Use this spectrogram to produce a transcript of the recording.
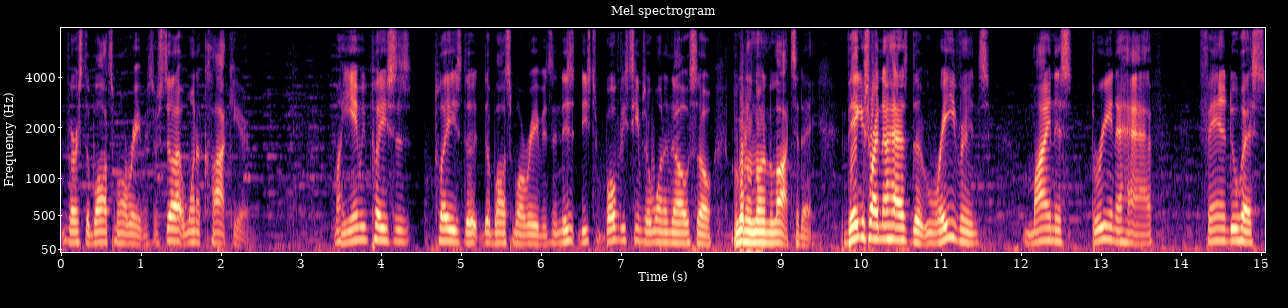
versus the Baltimore Ravens. They're still at one o'clock here. Miami places plays the, the Baltimore Ravens, and this, these both of these teams are one to zero. So we're gonna learn a lot today. Vegas right now has the Ravens minus three and a half. FanDuel has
